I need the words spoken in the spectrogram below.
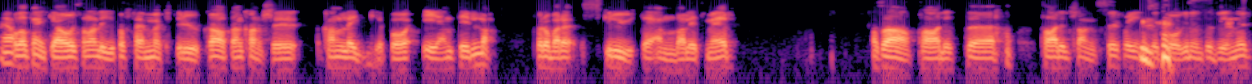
Ja. Og da tenker jeg Hvis han har ligget på fem økter i uka, at han kanskje kan legge på én til. da, For å bare skru til enda litt mer. Altså ta litt, uh, ta litt sjanser, for intet våger, intet vinner.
